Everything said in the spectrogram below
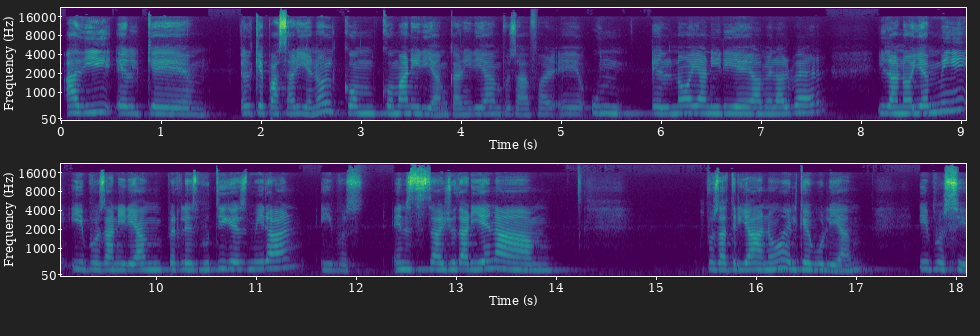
a dir el que, el que passaria, no? el com, com aniríem, que aniríem pues, a far, eh, un, el noi aniria amb l'Albert i la noia amb mi i pues, aniríem per les botigues mirant i pues, ens ajudarien a, pues, a triar no? el que volíem. I pues, sí,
